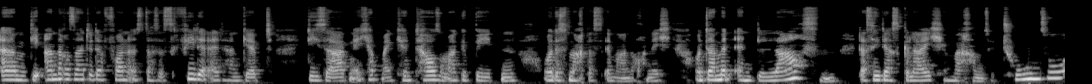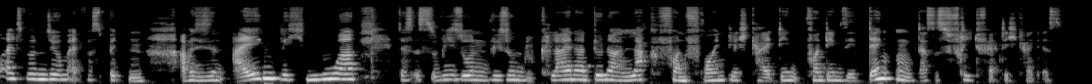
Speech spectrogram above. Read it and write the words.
ähm, die andere Seite davon ist, dass es viele Eltern gibt, die sagen, ich habe mein Kind tausendmal gebeten und es macht das immer noch nicht. Und damit entlarven, dass sie das Gleiche machen. Sie tun so, als würden sie um etwas bitten, aber sie sind eigentlich nur, das ist wie so ein, wie so ein kleiner, dünner Lack von Freundlichkeit, den, von dem sie denken, dass es Friedfertigkeit ist.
